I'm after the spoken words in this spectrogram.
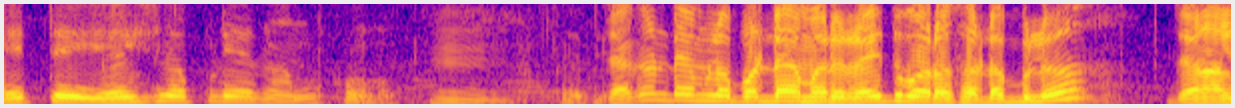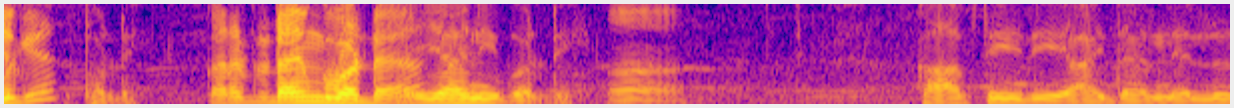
అయితే వేసినప్పుడే నమ్మకం. జగన్ టైంలో పడ్డాయి మరి? రైతు భరోసా డబ్బులు జనాలకి? పడ్డాయి. కరెక్ట్ టైంకి పడ్డాయి? అయ్యాని పడ్డాయి. కాకపోతే ఇది ఐదారు నెలలు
